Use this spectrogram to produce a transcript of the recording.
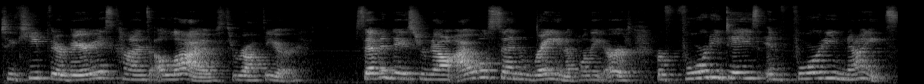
to keep their various kinds alive throughout the earth. Seven days from now, I will send rain upon the earth for 40 days and 40 nights,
